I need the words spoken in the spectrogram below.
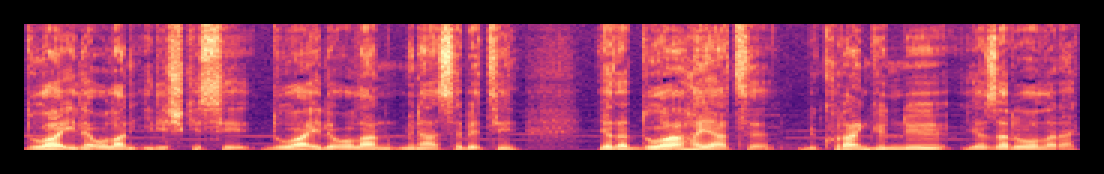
dua ile olan ilişkisi, dua ile olan münasebeti ya da dua hayatı bir Kur'an günlüğü yazarı olarak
